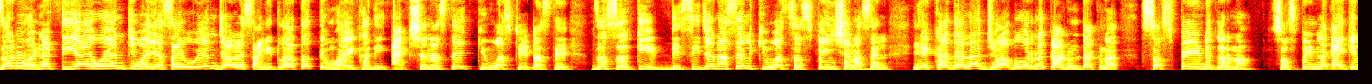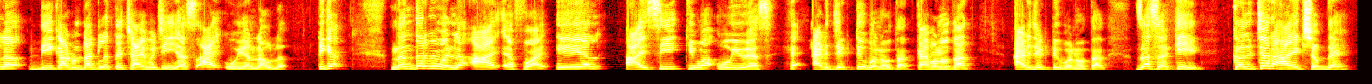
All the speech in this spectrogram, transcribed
जर मी म्हटलं टी आय ओ एन किंवा एस आय ओ एन ज्यावेळेस सांगितलं जातं तेव्हा एखादी ऍक्शन असते किंवा स्टेट असते. जसं की डिसिजन असेल किंवा सस्पेन्शन असेल एखाद्याला जॉबवरनं काढून टाकणं सस्पेंड करणं. सस्पेंडला काय केलं? डी काढून टाकलं त्याच्याऐवजी एस आय ओ एन लावलं. ठीक आहे? नंतर मी म्हणलं I F Y A L I C किंवा ओ यू एस हे ऍडजेक्टिव्ह बनवतात. काय बनवतात? ऍडजेक्टिव्ह बनवतात. जसं की कल्चर हा एक शब्द आहे.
